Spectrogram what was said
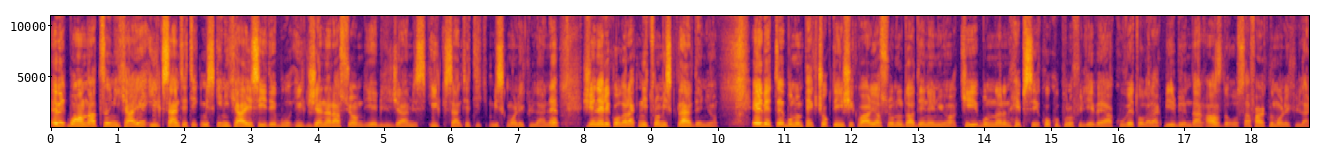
Evet Evet bu anlattığım hikaye ilk sentetik miskin hikayesiydi. Bu ilk jenerasyon diyebileceğimiz ilk sentetik misk moleküllerine jenerik olarak nitromiskler deniyor. Elbette bunun pek çok değişik varyasyonu da deneniyor ki bunların hepsi koku profili veya kuvvet olarak birbirinden az da olsa farklı moleküller.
